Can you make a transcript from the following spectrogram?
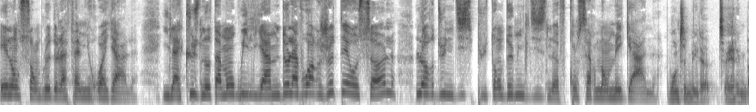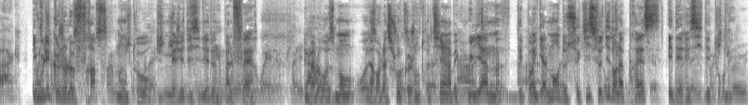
et l'ensemble de la famille royale. Il accuse notamment William de l'avoir jeté au sol lors d'une dispute en 2019 concernant Meghan. Il voulait que je le frappe à mon tour, mais j'ai décidé de ne pas le faire. Et malheureusement, la relation que j'entretiens avec William dépend également de ce qui se dit dans la presse et des récits détournés.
